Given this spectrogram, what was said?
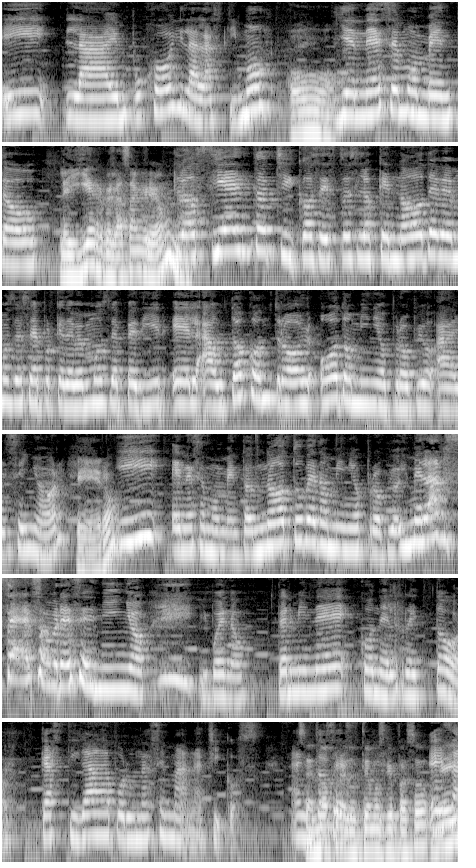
y la empujó y la lastimó. Oh, Y en ese momento, le hierve la sangre a uno. lo siento chicos, esto es lo que no debemos de hacer porque debemos de pedir el autocontrol o dominio propio al Señor. Pero, Y en ese momento no tuve dominio propio y me lancé sobre ese niño. Y bueno, terminé con el rector, castigada por una semana, chicos. O sea, no preguntemos qué pasó. ¿Me Exacto.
